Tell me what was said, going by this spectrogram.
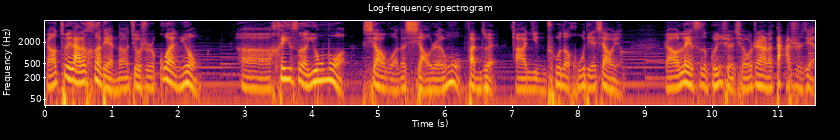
然后最大的特点呢就是惯用，呃，黑色幽默效果的小人物犯罪啊引出的蝴蝶效应，然后类似滚雪球这样的大事件，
